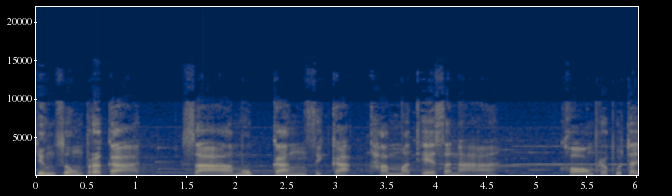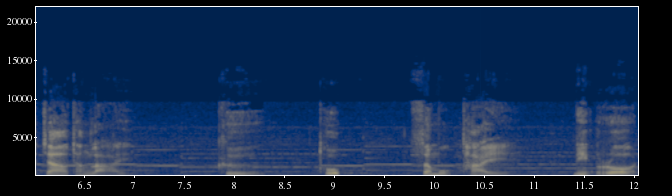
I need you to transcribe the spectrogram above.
จึงทรงประกาศ สามุกกังสิกะธรรมเทศนาของพระพุทธเจ้าทั้งหลาย คือ ทุกข สมุทัย นิโรธ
